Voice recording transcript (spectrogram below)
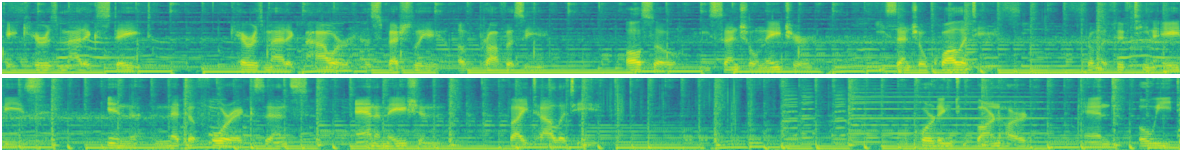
a charismatic state, charismatic power, especially of prophecy, also essential nature, essential quality, from the 1580s in metaphoric sense, animation, vitality. According to Barnhart and OED,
